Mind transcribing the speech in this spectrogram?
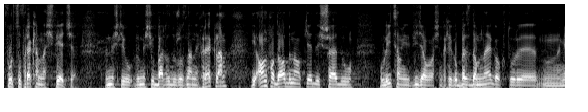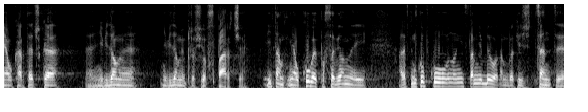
Twórców reklam na świecie. Wymyślił, wymyślił bardzo dużo znanych reklam i on podobno kiedyś szedł ulicą i widział właśnie takiego bezdomnego, który mm, miał karteczkę niewidomy, niewidomy prosi o wsparcie. I tam miał kubek postawiony, i, ale w tym kubku no, nic tam nie było, tam były jakieś centy,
